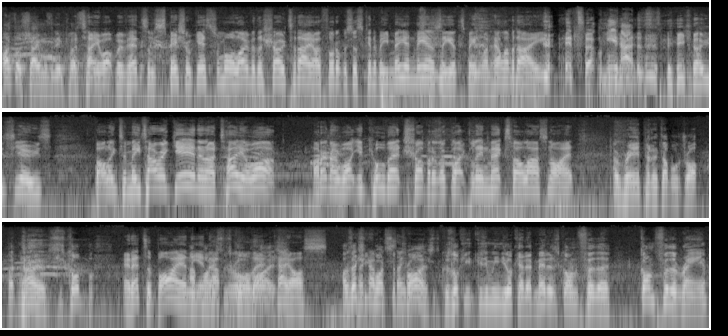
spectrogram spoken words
I thought Shane was an I impersonator. tell you what, we've had some special guests from all over the show today. I thought it was just going to be me and Mearsy. It's been one hell of a day. It certainly has. Here goes Hughes, bowling to Mehta again, and I tell you what, I don't know what you'd call that shot, but it looked like Glenn Maxwell last night. A ramp and a double drop, but no, she's called. And that's a buy in the end after all that chaos. I was actually quite surprised because looking because when you look at it, Mehta's gone for the gone for the ramp.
